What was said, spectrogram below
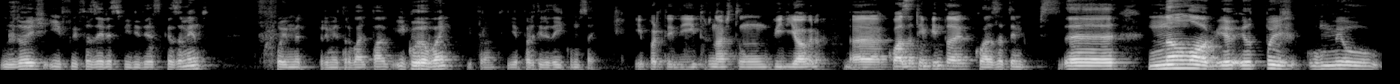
os dois e fui fazer esse vídeo desse casamento. Foi o meu primeiro trabalho pago e correu bem e pronto, e a partir daí comecei. E a partir daí tornaste um videógrafo ah, quase a tempo inteiro. Quase a tempo. Eh, não logo, eu, eu depois, o meu,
